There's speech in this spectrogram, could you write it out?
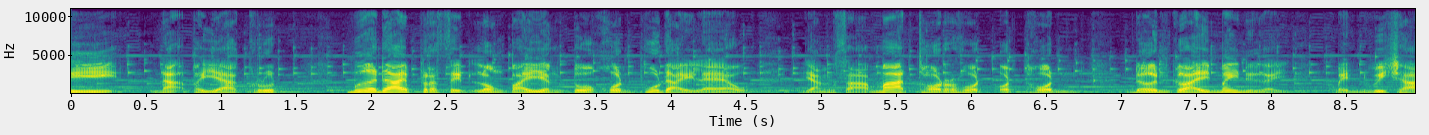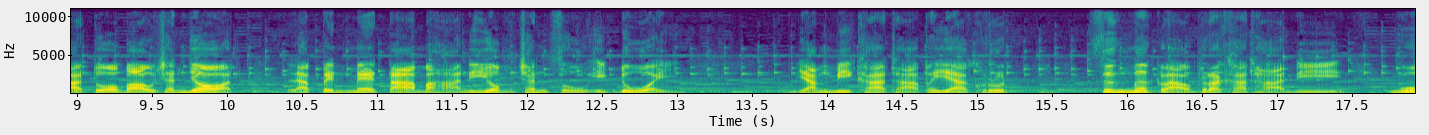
นี้ณพญาครุฑเมื่อได้ประสิทธิ์ลงไปยังตัวคนผู้ใดแล้ว ยังสามารถทรหดอดทน เดินไกลไม่เหนื่อย เป็นวิชาตัวเบาชั้นยอด และเป็นเมตตามหานิยมชั้นสูงอีกด้วย ยังมีคาถาพยาครุฑซึ่งเมื่อกล่าวพระคาถานี้ งู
